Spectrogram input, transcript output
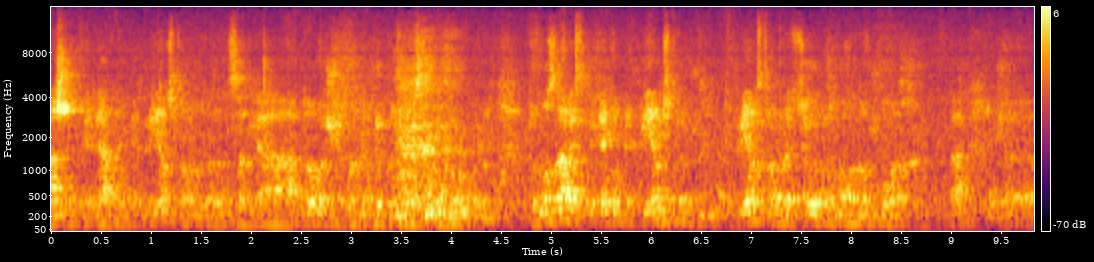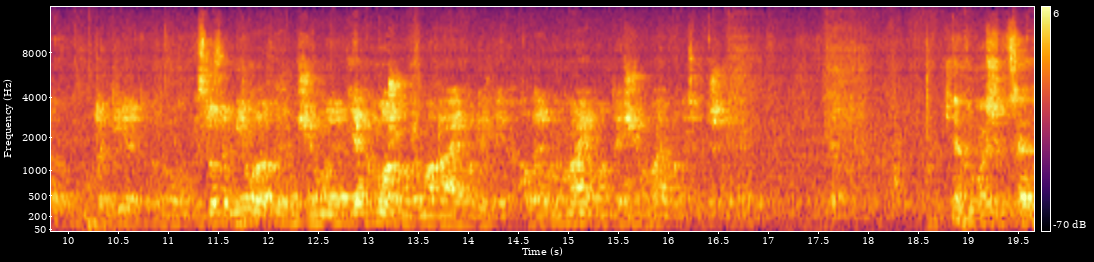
нашим підрядним підприємствам е, задля того, щоб вони виконали свою роботу. Тому зараз спеціальні підприємства, підприємства працюють умовно в борг. Е, Тоді ну, і зрозуміло, що ми як можемо вимагаємо від них, але ми маємо те, що маємо на сьогоднішній день. Я думаю, що це е,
